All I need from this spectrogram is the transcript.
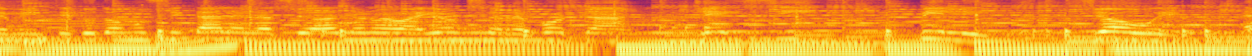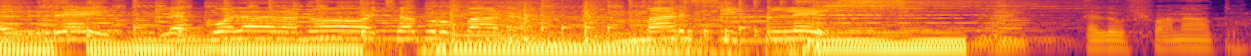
De mi instituto musical en la ciudad de Nueva York se reportan Jay-Z, Billy, Joey, El Rey, la Escuela de la Nueva Bachata Urbana, Marcy Place, el orfanato.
